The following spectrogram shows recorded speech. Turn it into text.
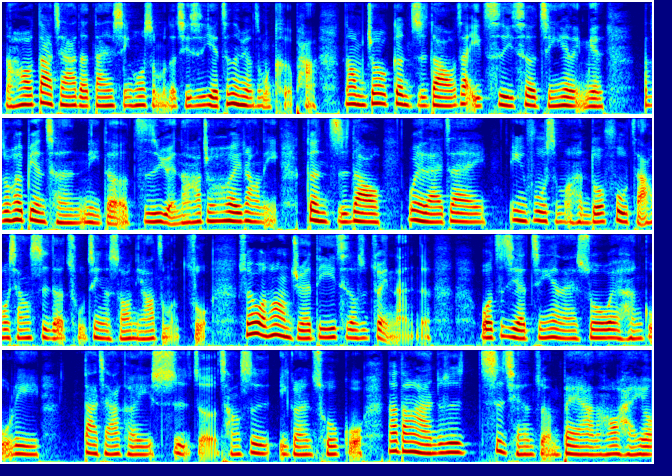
然后大家的担心或什么的，其实也真的没有这么可怕。那我们就更知道，在一次一次的经验里面。它就会变成你的资源，然后它就会让你更知道未来在应付什么很多复杂或相似的处境的时候，你要怎么做。所以我通常觉得第一次都是最难的。我自己的经验来说，我也很鼓励大家可以试着尝试一个人出国。那当然就是事前的准备啊，然后还有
